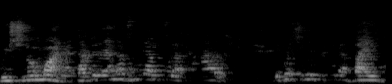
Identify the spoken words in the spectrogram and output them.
mm. no mwana. Tatulia na tumia mtu la kawe. Iko chini kuna Bible.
